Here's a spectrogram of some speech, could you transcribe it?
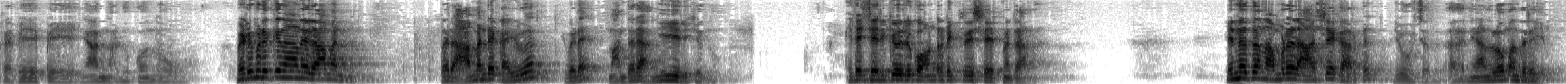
പ്രഭേപേ ഞാൻ നടുക്കുന്നു മിടുമിടുക്കനാണ് രാമൻ. ഇപ്പൊ രാമന്റെ കഴിവ് ഇവിടെ മന്ദര അംഗീകരിക്കുന്നു. ഇത് ശരിക്കും ഒരു കോൺട്രഡിക്ടറി ആണ്. ഇന്നത്തെ നമ്മുടെ രാഷ്ട്രീയക്കാർക്ക് യോജിച്ചത്. അത് തന്നെയാണല്ലോ മന്ദിരയും.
